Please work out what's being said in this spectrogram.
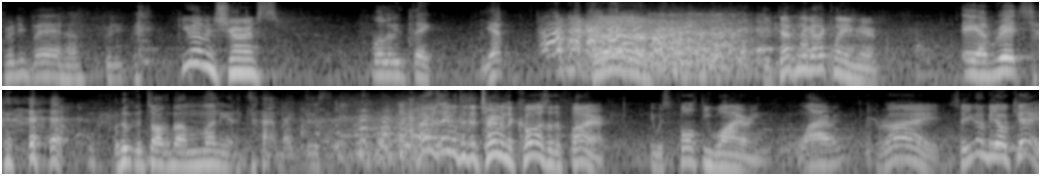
pretty bad, huh? Pretty bad. You have insurance. Well, let me think. Yep. Good. You've definitely got a claim here. Hey, I'm rich. but who could talk about money at a time like this? I was able to determine the cause of the fire. It was faulty wiring. Wiring? Right. So you're gonna be okay.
